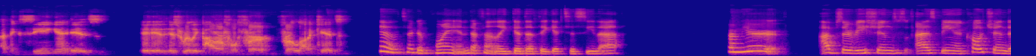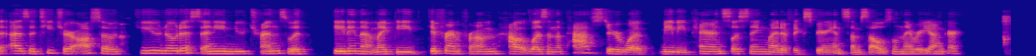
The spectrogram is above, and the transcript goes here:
I think seeing it is is really powerful for for a lot of kids. Yeah, that's a good point, and definitely good that they get to see that. From your observations as being a coach and as a teacher, also, do you notice any new trends with dating that might be different from how it was in the past or what maybe parents listening might have experienced themselves when they were younger? Um,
